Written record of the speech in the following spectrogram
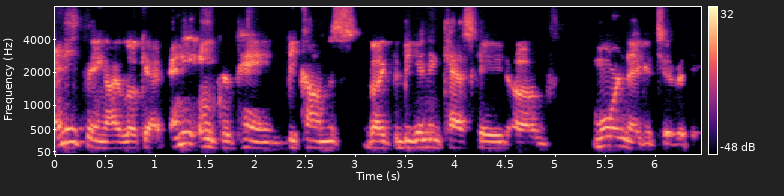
anything I look at, any ache or pain becomes like the beginning cascade of more negativity.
